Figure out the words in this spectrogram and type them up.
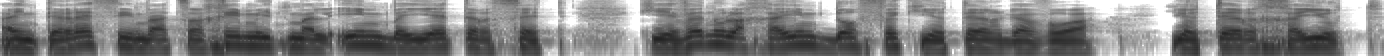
האינטרסים והצרכים מתמלאים ביתר שאת, כי הבאנו לחיים דופק יותר גבוה, יותר חיות.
